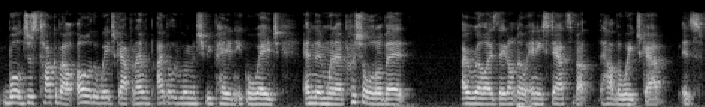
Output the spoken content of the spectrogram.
will just talk about oh the wage gap and I, I believe women should be paid an equal wage and then when I push a little bit I realize they don't know any stats about how the wage gap is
